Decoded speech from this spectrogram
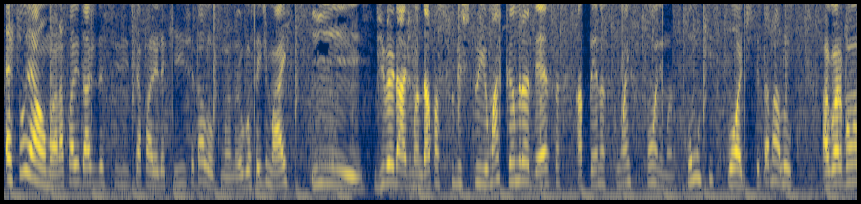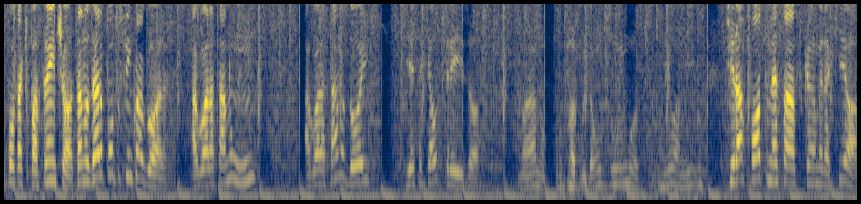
É surreal, mano, a qualidade desse, desse aparelho aqui, você tá louco, mano. Eu gostei demais e de verdade, mano, dá pra substituir uma câmera dessa apenas com um iPhone, mano. Como que isso pode? Você tá maluco? Agora vamos apontar aqui pra frente, ó. Tá no 0.5 agora. Agora tá no 1. Agora tá no 2 e esse aqui é o 3, ó. Mano, o bagulho dá um zoom, hein, moço? Meu amigo. Tirar foto nessas câmeras aqui, ó.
